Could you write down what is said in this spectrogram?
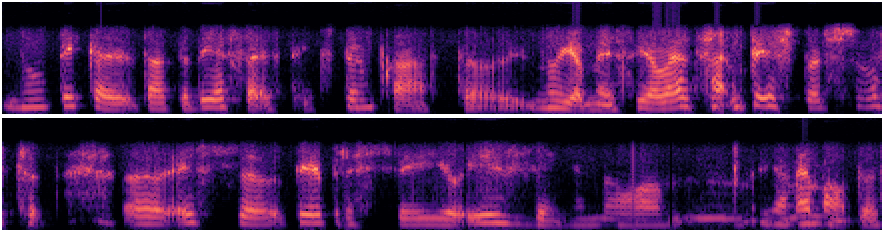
nu, tikai tā tad iesaistīts. Pirmkārt, uh, nu, ja mēs jau vecām tieši par šo, tad uh, es uh, pieprasīju izziņu no, mm, ja nemaldos,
